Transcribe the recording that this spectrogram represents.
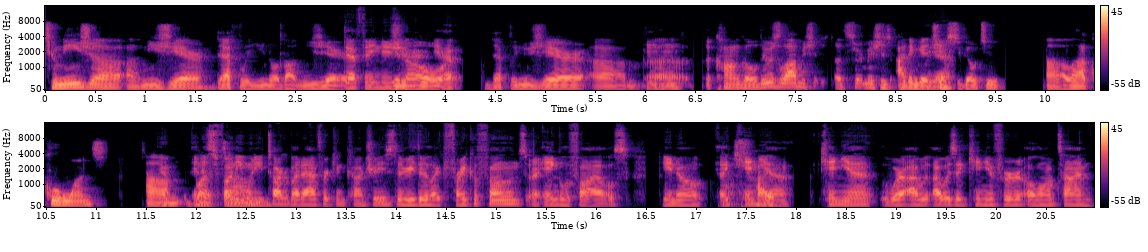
Tunisia, uh, Niger, definitely you know about Niger, definitely Niger. you know, yep. definitely Niger, um, uh, Mhm. the Congo. There was a lot of mission, uh, certain missions I didn't get a Yeah. chance to go to. Uh, a lot of cool ones. Um, and but, it's funny when you um, talk about African countries, they're either like francophones or anglophiles. You know, like Kenya, right. Kenya, where I I was at Kenya for a long time.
